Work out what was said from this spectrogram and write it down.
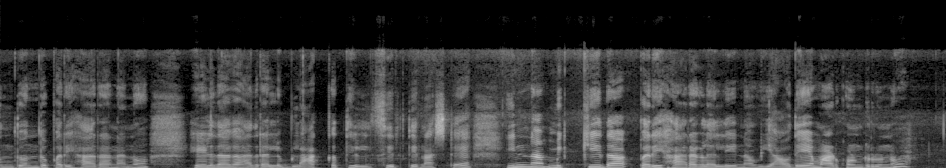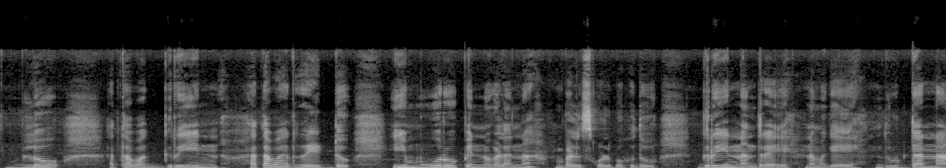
ಒಂದೊಂದು ಪರಿಹಾರ ನಾನು ಹೇಳಿದಾಗ ಅದರಲ್ಲಿ ಬ್ಲಾಕ್ ತಿಳಿಸಿರ್ತೀನಿ ಅಷ್ಟೇ ಇನ್ನು ಮಿಕ್ಕಿದ ಪರಿಹಾರಗಳಲ್ಲಿ ನಾವು ಯಾವುದೇ ಮಾಡಿಕೊಂಡ್ರೂ ಬ್ಲೂ ಅಥವಾ ಗ್ರೀನ್ ಅಥವಾ ರೆಡ್ ಈ ಮೂರು ಪೆನ್ನುಗಳನ್ನು ಬಳಸ್ಕೊಳ್ಬಹುದು. ಗ್ರೀನ್ ಅಂದರೆ ನಮಗೆ ದುಡ್ಡನ್ನು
